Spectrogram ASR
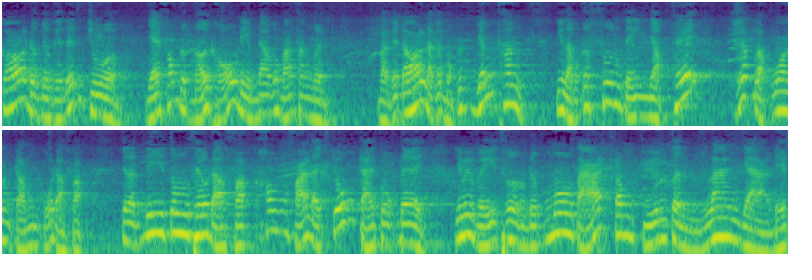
có được điều kiện đến chùa, giải phóng được nỗi khổ, niềm đau của bản thân mình. Và cái đó là cái mục đích dấn thân, như là một cái phương tiện nhập thế rất là quan trọng của đạo Phật cho nên đi tu theo đạo Phật không phải là trốn trại cuộc đời. Như quý vị thường được mô tả trong chuyện tình Lan và Điệp.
